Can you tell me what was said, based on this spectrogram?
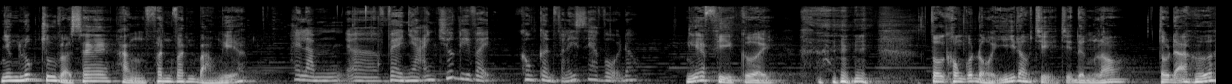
Nhưng lúc chui vào xe Hằng phân vân bảo Nghĩa. Hay là à, về nhà anh trước đi vậy Không cần phải lấy xe vội đâu Nghĩa phì cười. Tôi không có đổi ý đâu chị Chị đừng lo. Tôi đã hứa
